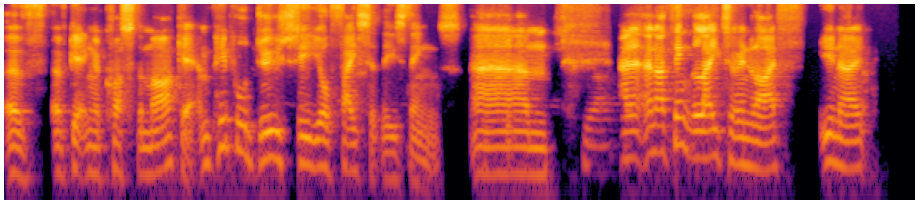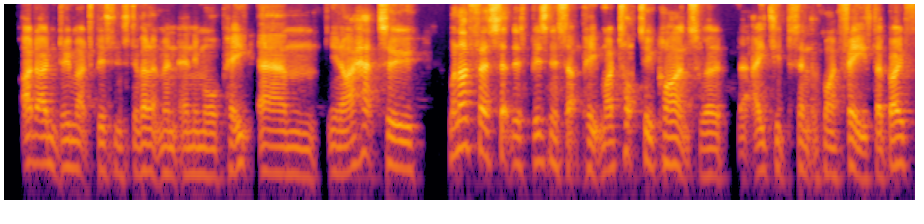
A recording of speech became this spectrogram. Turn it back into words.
of of getting across the market and people do see your face at these things um yeah. and, and i think later in life you know I don't do much business development anymore, Pete. Um, you know, I had to when I first set this business up, Pete. My top two clients were eighty percent of my fees. They both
